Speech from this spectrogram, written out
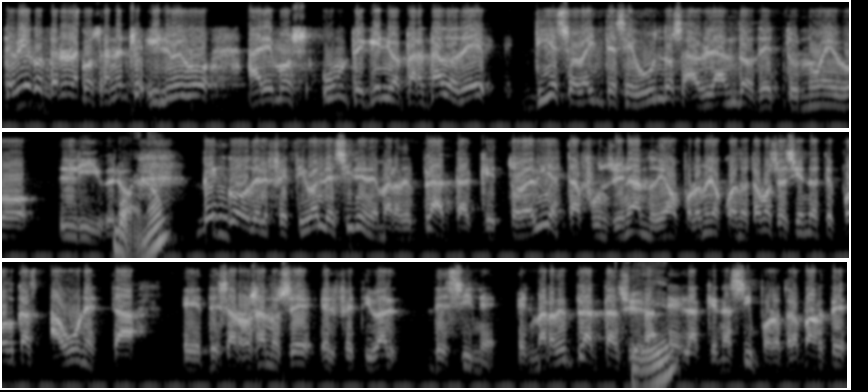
Te voy a contar una cosa, Nacho, y luego haremos un pequeño apartado de 10 o 20 segundos hablando de tu nuevo libro. Vengo del Festival de Cine de Mar del Plata, que todavía está funcionando, digamos, por lo menos cuando estamos haciendo este podcast, aún está eh, desarrollándose el Festival de Cine en Mar del Plata, ciudad en la que nací por otra parte.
